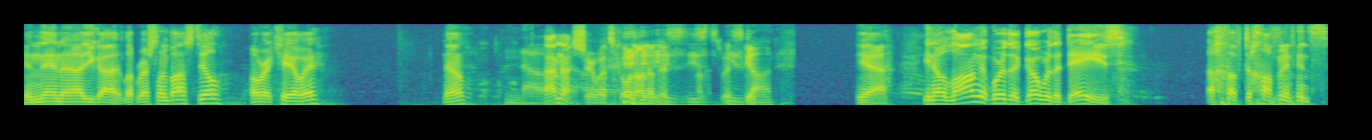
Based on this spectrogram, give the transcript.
And then uh, you got wrestling boss still over at KOA. No, No, I'm not sure what's going on over there. he's he's, gone. Yeah, you know, long were the go were the days of dominance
